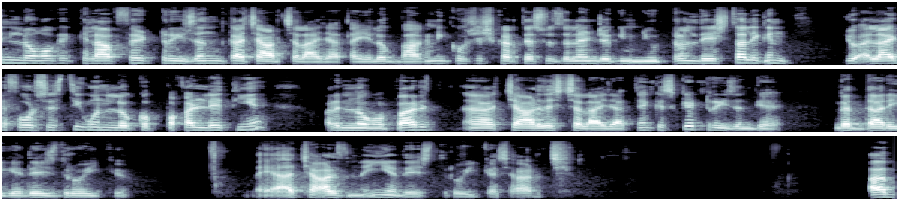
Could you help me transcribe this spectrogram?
इन लोगों के खिलाफ फिर ट्रीजन का चार्ज चलाया जाता है। ये लोग भागने की कोशिश करते हैं स्विट्जरलैंड, जो कि न्यूट्रल देश था, लेकिन जो अलाइड फोर्सेस थी, वो इन लोग को पकड़ लेती हैं और इन लोगों पर चार्जेस चलाए जाते हैं किसके? ट्रीजन के, गद्दारी के, देशद्रोही के। नया चार्ज नहीं है देशद्रोही का चार्ज अब,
